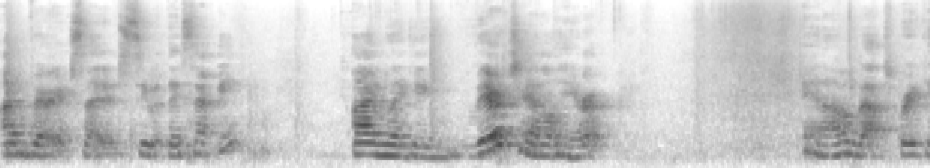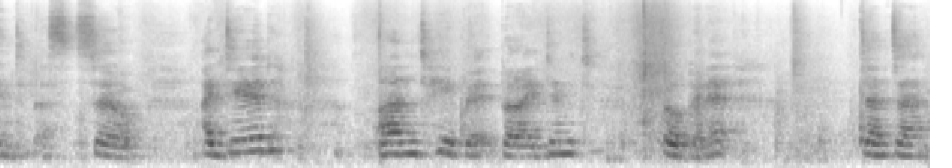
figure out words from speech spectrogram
I'm very excited to see what they sent me. I'm linking their channel here, and I'm about to break into this. So I did untape it, but I didn't open it. Dun dun,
